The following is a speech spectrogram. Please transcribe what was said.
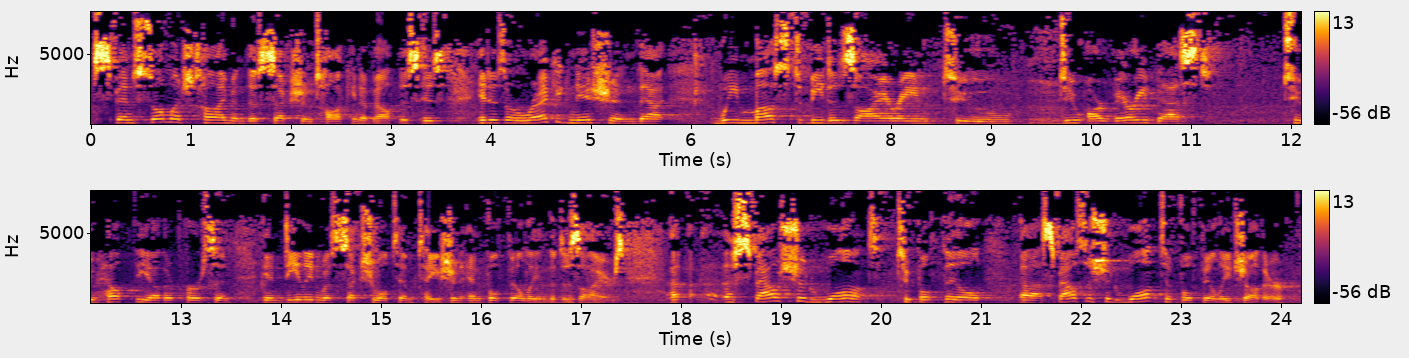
spends so much time in this section talking about this is it is a recognition that we must be desiring to do our very best to help the other person in dealing with sexual temptation and fulfilling the desires. A, a spouse should want to fulfill, uh, spouses should want to fulfill each other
